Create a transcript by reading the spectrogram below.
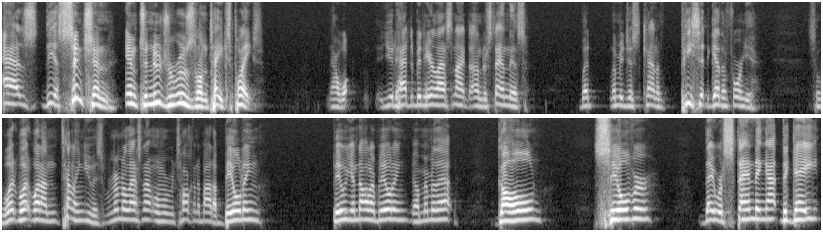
as the ascension into New Jerusalem takes place. Now, you'd had to been here last night to understand this, but let me just kind of piece it together for you. So, what, what, what I'm telling you is remember last night when we were talking about a building, billion dollar building? Y'all remember that? Gold, silver. They were standing at the gate.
